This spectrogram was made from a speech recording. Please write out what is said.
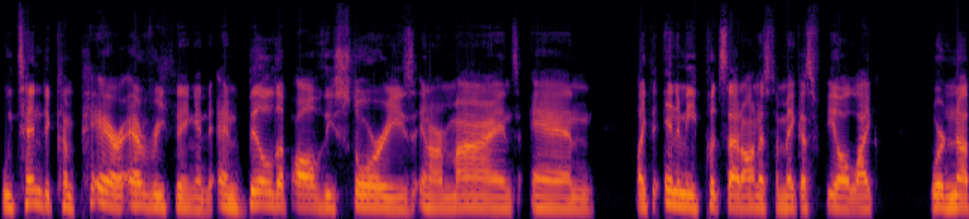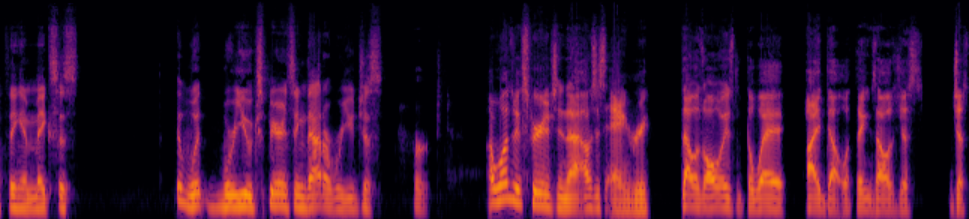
we tend to compare everything and and build up all these stories in our minds and like the enemy puts that on us to make us feel like we're nothing and makes us what were you experiencing that or were you just hurt I wasn't experiencing that. I was just angry. That was always the way I dealt with things. I was just just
